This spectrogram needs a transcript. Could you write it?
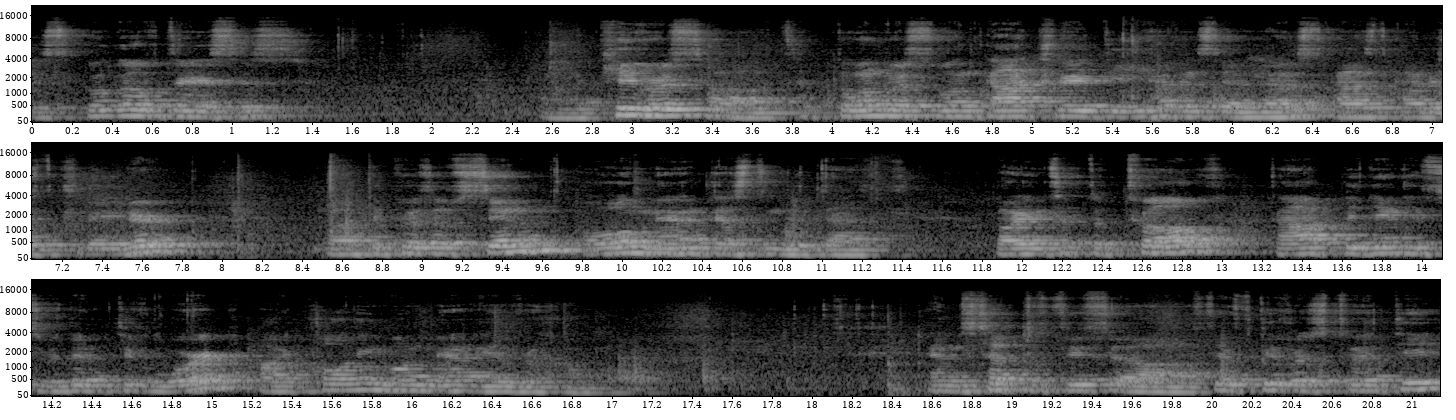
This book of Genesis key verse, uh, the one verse 1, God created the heavens and earth as God is creator. Uh, because of sin, all men destined to death. But in chapter 12, God began his redemptive work by calling one man Abraham. And chapter 50, uh, 50 verse 20,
